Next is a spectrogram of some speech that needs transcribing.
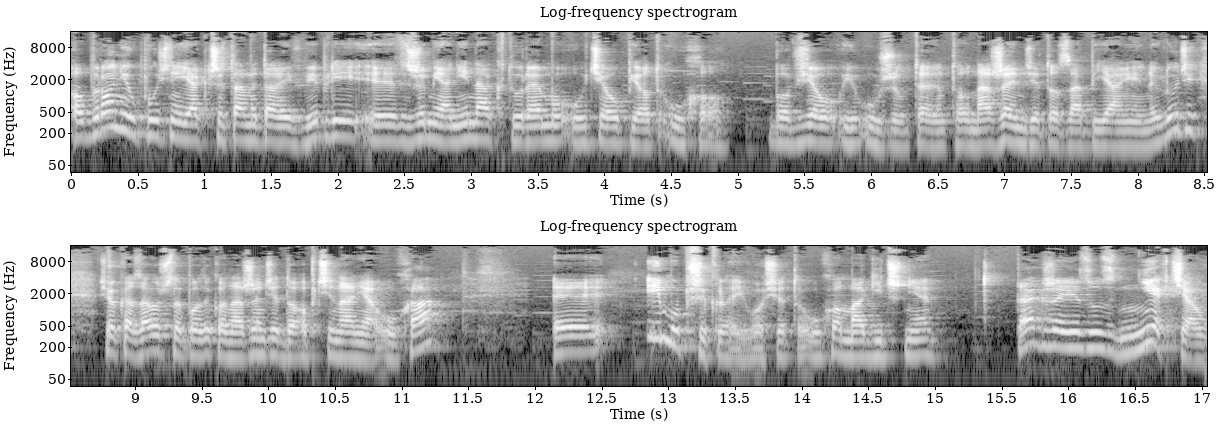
obronił później, jak czytamy dalej w Biblii, y, Rzymianina, któremu uciął Piotr ucho, bo wziął i użył te, to narzędzie do zabijania innych ludzi. Się okazało, że to było tylko narzędzie do obcinania ucha y, i mu przykleiło się to ucho magicznie. Także Jezus nie chciał,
